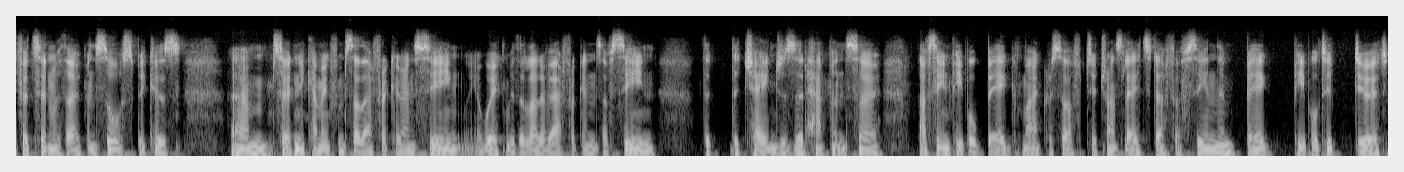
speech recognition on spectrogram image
fits in with open source because um, certainly coming from South Africa and seeing working with a lot of Africans, I've seen the the changes that happen. So I've seen people beg Microsoft to translate stuff. I've seen them beg people to do it,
